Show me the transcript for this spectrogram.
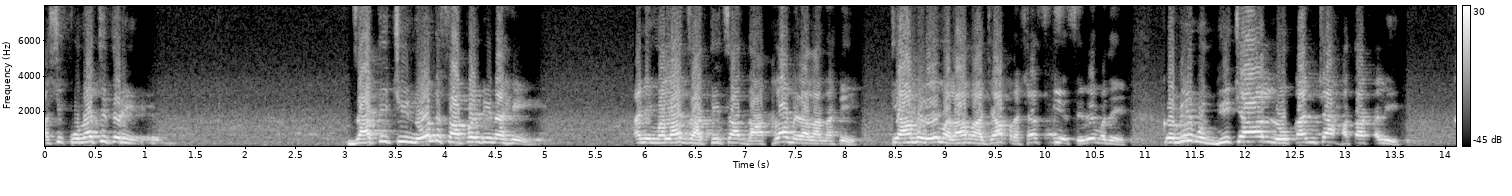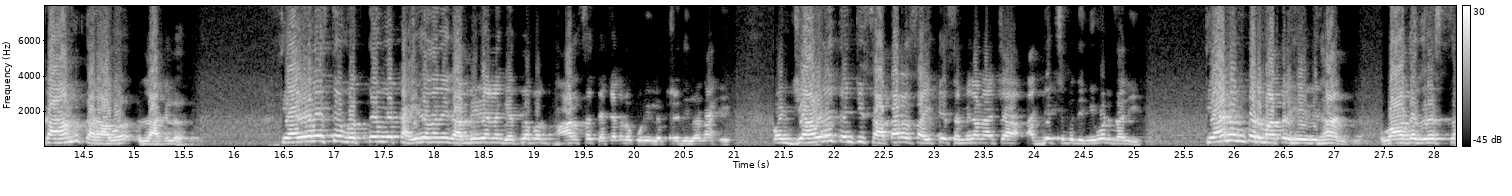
अशी कुणाची तरी जातीची नोंद सापडली नाही आणि मला जातीचा दाखला मिळाला नाही. त्यामुळे मला माझ्या प्रशासकीय सेवेमध्ये कमी बुद्धीच्या लोकांच्या हाताखाली काम करावं लागलं. त्यावेळेस ते वक्तव्य काही जणांनी गांभीर्यानं घेतलं पण फारसं त्याच्याकडे कोणी लक्ष दिलं नाही. पण ज्यावेळेस त्यांची सातारा साहित्य संमेलनाच्या अध्यक्षपदी निवड झाली त्यानंतर मात्र हे विधान वादग्रस्त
